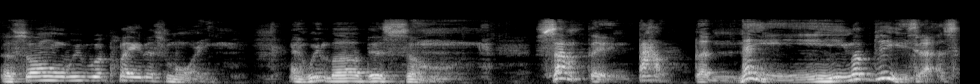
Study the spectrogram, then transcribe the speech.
the song we will play this morning, and we love this song, Something About the Name of Jesus.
